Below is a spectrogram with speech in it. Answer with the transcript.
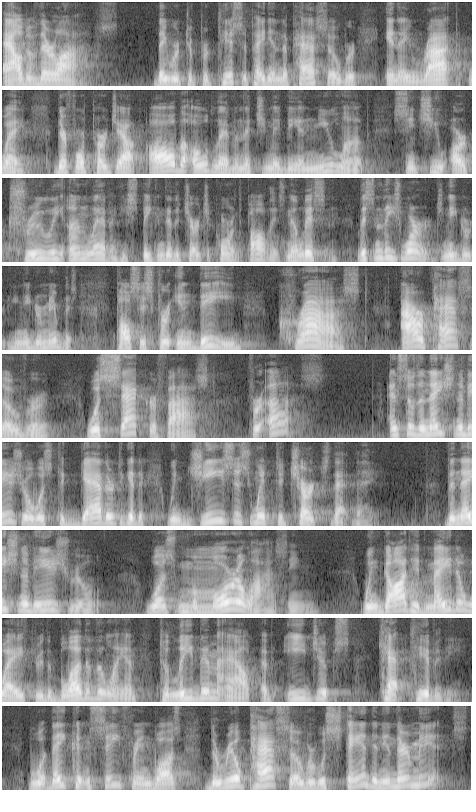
out of their lives. They were to participate in the Passover in a right way. Therefore, purge out all the old leaven that you may be a new lump, since you are truly unleavened. He's speaking to the church at Corinth. Paul is. Now, listen. Listen to these words. You need to, you need to remember this. Paul says, For indeed, Christ, our Passover, was sacrificed for us. And so the nation of Israel was to gather together. When Jesus went to church that day, the nation of Israel was memorializing when God had made a way through the blood of the Lamb to lead them out of Egypt's captivity. But what they couldn't see, friend, was the real Passover was standing in their midst.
